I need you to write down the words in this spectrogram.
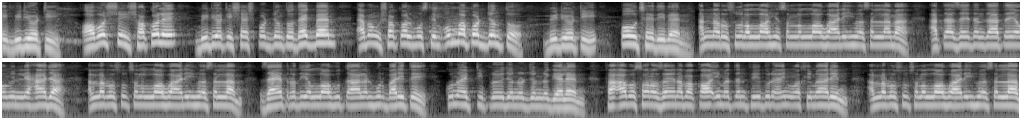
এই ভিডিওটি। অবশ্যই সকলে ভিডিওটি শেষ পর্যন্ত দেখবেন এবং সকল মুসলিম উম্মা পর্যন্ত ভিডিওটি পৌঁছে দিবেন। আন্না রসুল আল্লাহ সাল্লাহ আলী ওয়াসাল্লামা আতা জাইদান জাতে লেহাজা। আল্লাহ রসুল সাল্লাহ আলী ওয়াসাল্লাম জায়দ রদি আল্লাহ তালানহুর বাড়িতে কোনো একটি প্রয়োজনের জন্য গেলেন। ফা আবসর জৈনাবা কাইমাতান ফি দুরআইন ওয়া খিমারিন। আল্লাহ রসুল সাল্লাল্লাহু আলাইহি ওয়াসাল্লাম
